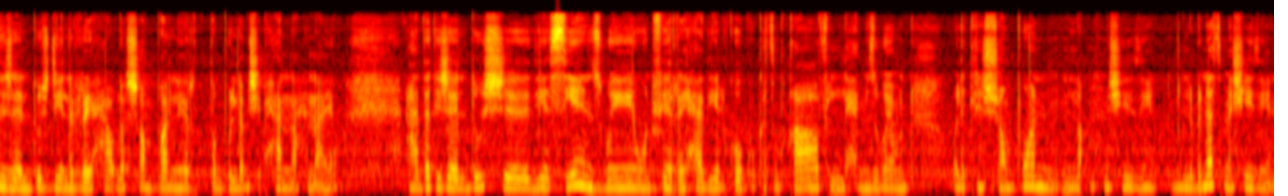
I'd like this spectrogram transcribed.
gel douche ديال الريحة ولا الشامبان اللي يرطب ولا ماشي بحالنا حنايا. هذاك gel douche ديال سيان زوين فيه الريحة ديال ال coco كتبقى في اللحم زوين ولكن الشامبوان لا ماشي زين. البنات ماشي زين.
